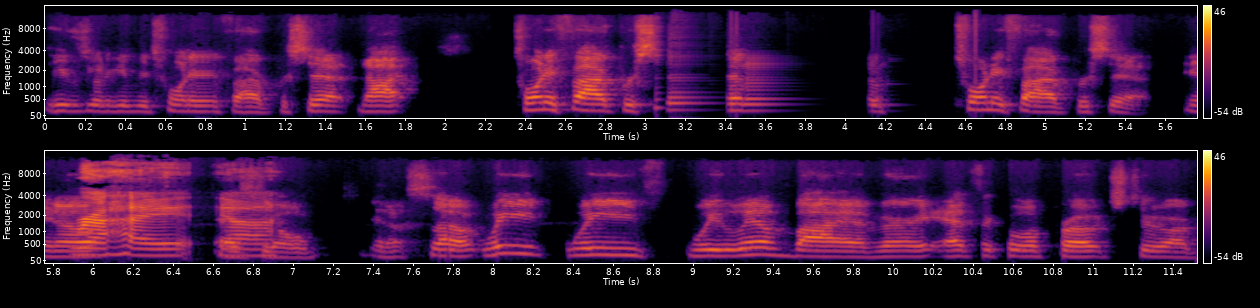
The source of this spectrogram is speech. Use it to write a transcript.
he was going to give you 25% not 25% of 25% you know right yeah. You know so we we we live by a very ethical approach to our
